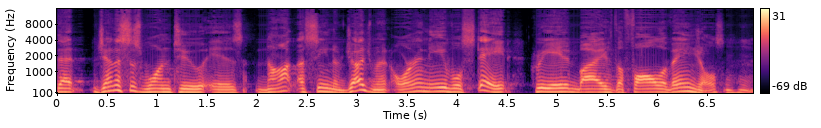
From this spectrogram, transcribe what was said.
that Genesis 1 2 is not a scene of judgment or an evil state created by the fall of angels, mm-hmm.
